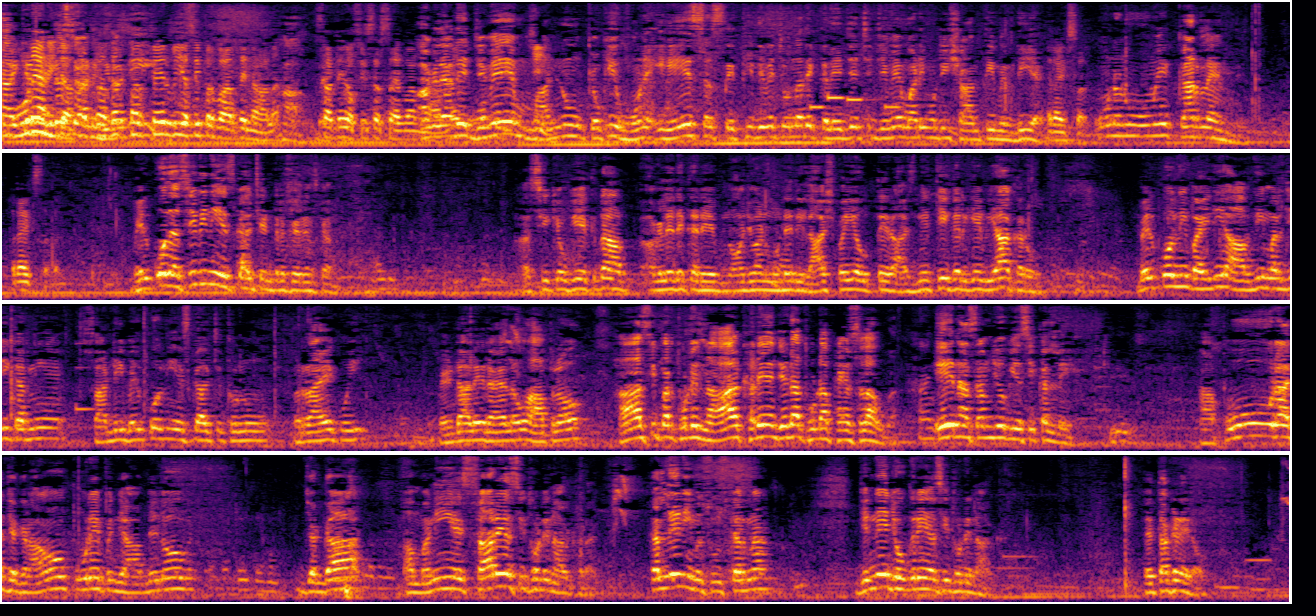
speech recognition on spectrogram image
can ਮੋੜਿਆ ਨਹੀਂ ਸਰ ਪਰ। ਫਿਰ ਵੀ ਅਸੀਂ ਪਰਿਵਾਰ ਦੇ ਨਾਲ ਸਾਡੇ ਆਫੀਸਰ ਸਾਹਿਬਾਨ ਅਗਲਿਆਂ ਦੇ। ਜਿਵੇਂ। ਮਨ ਨੂੰ ਕਿਉਂਕਿ ਹੁਣ ਇਸ ਸਥਿਤੀ ਦੇ ਵਿੱਚ ਉਹਨਾਂ ਦੇ ਕਲੇਜੇ 'ਚ ਜਿਵੇਂ ਮਾੜੀ ਮੋਟੀ ਸ਼ਾਂਤੀ ਮਿਲਦੀ ਹੈ ਰਾਈਟ ਸਰ ਉਹਨਾਂ ਨੂੰ ਉਵੇਂ ਕਰ ਲੈਣ ਦਿਓ। ਰਾਈਟ ਸਰ ਬਿਲਕੁਲ ਅਸੀਂ ਵੀ ਨਹੀਂ ਇਸ ਗੱਲ 'ਚ ਇੰਟਰਫੇਰੈਂਸ ਕਰਦੇ ਅਸੀਂ ਕਿਉਂਕਿ ਇੱਕ ਤਾਂ ਅਗਲੇ ਦੇ ਘਰੇ ਨੌਜਵਾਨ ਮੁੰਡੇ ਦੀ ਲਾਸ਼ ਪਈ ਹੈ ਉੱਤੇ ਰਾਜਨੀਤੀ ਕਰਕੇ ਵਿਆਹ ਕਰੋ। ਬਿਲਕੁਲ ਨਹੀਂ ਬਾਈ ਜੀ ਆਪਦੀ ਮਰਜ਼ੀ ਕਰਨੀ ਹੈ। ਸਾਡੀ ਬਿਲਕੁਲ ਨਹੀਂ ਇਸ ਗੱਲ 'ਚ ਤੁਹਾਨੂੰ ਰਾਏ ਕੋਈ। ਪਿੰਡ ਵਾਲੇ ਰਾਏ ਲਓ ਆਪ ਲਓ। ਹਾਂ ਅਸੀਂ ਪਰ ਤੁਹਾਡੇ ਨਾਲ ਖੜੇ ਆ ਜਿਹੜਾ ਤੁਹਾਡਾ ਫੈਸਲਾ ਹੋਊਗਾ। ਇਹ ਨਾ ਸਮਝੋ ਵੀ ਅਸੀਂ ਇਕੱਲੇ ਹਾਂ ਪੂਰਾ ਜਗਰਾਉਂ ਪੂਰੇ ਪੰਜਾਬ ਦੇ ਲੋਕ। ਜੱਗਾ ਅਮਨੀ, ਇਹ ਸਾਰੇ ਅਸੀਂ ਤੁਹਾਡੇ ਨਾਲ ਖੜਾਂਗੇ ਇਕੱਲੇ ਨਹੀਂ ਮਹਿਸੂਸ ਕਰਨਾ, ਜਿੰਨੇ ਜੋਗਰੇ ਅਸੀਂ ਤੁਹਾਡੇ ਨਾਲ ਖੜੇ। ਤੇ ਤਕੜੇ ਰਹੋ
